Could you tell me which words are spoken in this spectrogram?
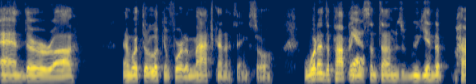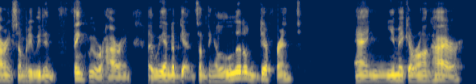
and their uh, and what they're looking for to match, kind of thing. So what ends up happening yeah. is sometimes we end up hiring somebody we didn't think we were hiring. Like we end up getting something a little different and you make a wrong hire.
